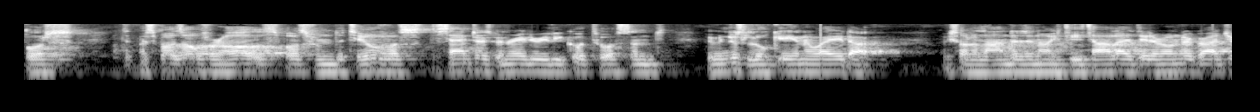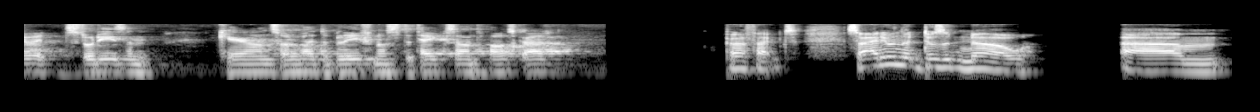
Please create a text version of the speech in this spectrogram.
But I suppose overall, I suppose from the two of us, the centre's been really, really good to us and we've been just lucky in a way that we sort of landed in IT Tallaght, did our undergraduate studies and Kieran sort of had the belief in us to take us on to postgrad. Perfect. So anyone that doesn't know um,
